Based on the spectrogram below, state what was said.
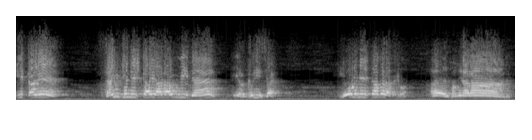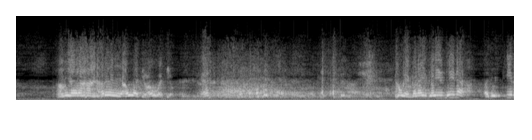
ઈ ટાણે સાંજ નિષ્ઠા યાદ આવવી ને એ અઘરી છે. યોગ નિષ્ઠા બરાબર સ્વામિનારાયણ. સ્વામિનારાયણ અરે આવવા દો આવવા દો ઘણા ગઈ હતી ને હજી તીર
